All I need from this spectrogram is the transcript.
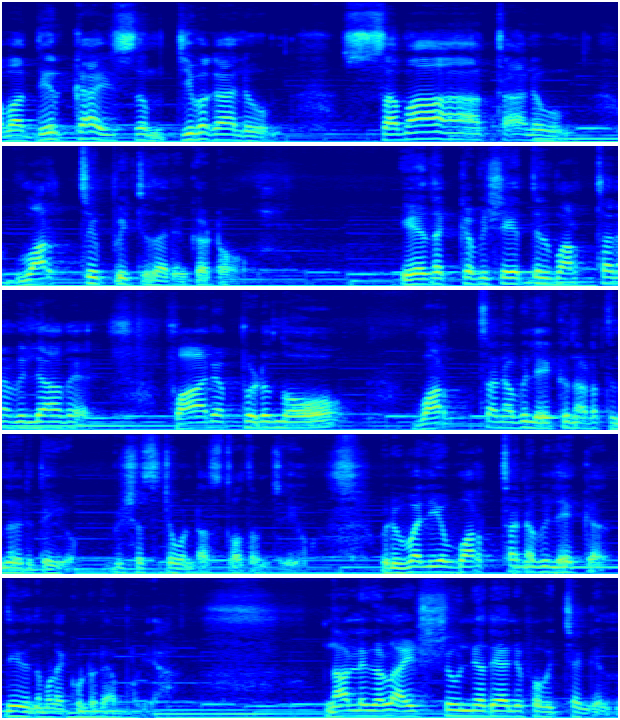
അവ ദീർഘായുസ്സും ജീവകാലവും സമാധാനവും വർദ്ധിപ്പിച്ചു തരും കേട്ടോ. ഏതൊക്കെ വിഷയത്തിൽ വർധനവില്ലാതെ ഭാരപ്പെടുന്നോ വർധനവിലേക്ക് നടത്തുന്ന ഒരു ദൈവം വിശ്വസിച്ചുകൊണ്ട് സ്തോത്രം ചെയ്യും. ഒരു വലിയ വർധനവിലേക്ക് ദൈവം നമ്മളെ കൊണ്ടുവരാൻ പറയാം നാളുകൾ ഐശൂന്യത അനുഭവിച്ചെങ്കിൽ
